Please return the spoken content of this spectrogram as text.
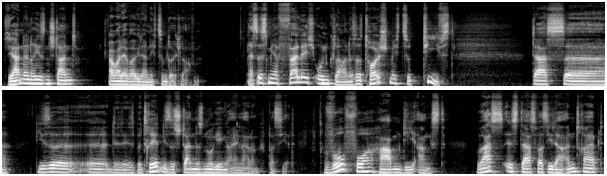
Sie hatten einen Riesenstand, aber der war wieder nicht zum Durchlaufen. Es ist mir völlig unklar und es täuscht mich zutiefst, dass äh, diese, äh, das Betreten dieses Standes nur gegen Einladung passiert. Wovor haben die Angst? Was ist das, was sie da antreibt?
